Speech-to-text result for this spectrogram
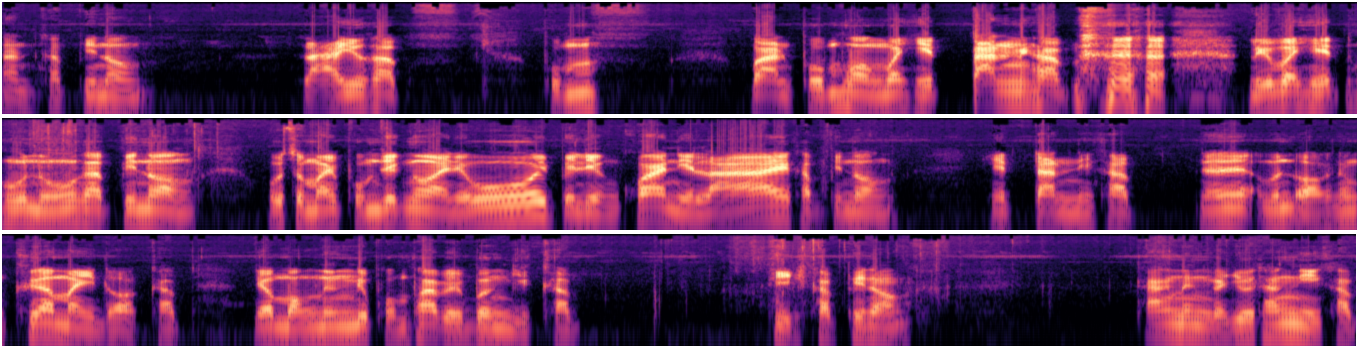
นั่นครับพี่น้องหลายอยู่ครับ ผม บ้านผมห้องว่าเห็ดตันครับ หรือว่าเห็ดหูหนูครับพี่น้องโอ้สมัยผมเด็กน้อยเนี่ยโอ้ยไปเลี้ยงควายนี่หลายครับพี่น้องเห็ดตันนี่ครับนั่นมันออกน้ำเครือใหม่ดอกครับ เดี๋ยวมองหนึ่งเดี๋ยวผมพาไปเบิ่งอีกครับ พี่ครับพี่น้องทางหนึ่งก็อยู่ทางนี้ครับ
